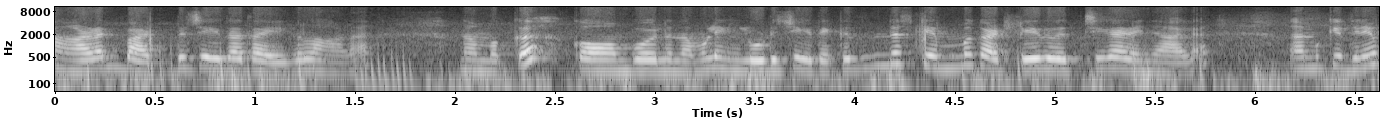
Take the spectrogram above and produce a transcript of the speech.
നാടൻ ബഡ് ചെയ്ത തൈകളാണ് നമുക്ക് കോംബോയിൽ നമ്മൾ ഇൻക്ലൂഡ് ചെയ്തേക്കുന്നത്. ഇതിന്റെ സ്റ്റെമ്മ് കട്ട് ചെയ്ത് വെച്ച് കഴിഞ്ഞാൽ നമുക്കിതിനെ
